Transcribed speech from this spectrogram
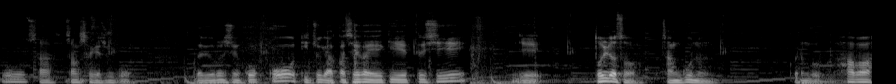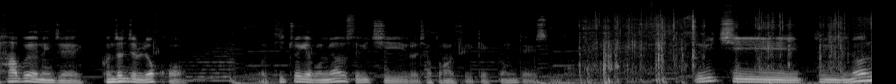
또 자, 장착해주고 그다음에 이런 식으로 꽂고 뒤쪽에 아까 제가 얘기했듯이 이제 돌려서 잠그는 그런 거 하부, 하부에는 이제 건전지를 넣고 어, 뒤쪽에 보면 스위치를 작동할 수 있게끔 되어 있습니다. 스위치 부위는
